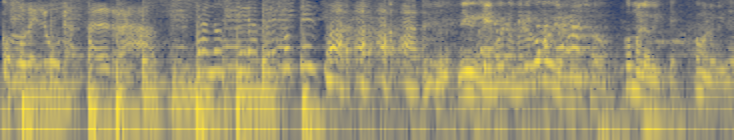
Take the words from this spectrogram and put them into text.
como de lunas al ras. Ya no será prepotencia. Che, bueno, pero ¿cómo vieron el show? ¿Cómo lo viste? ¿Cómo lo viste?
